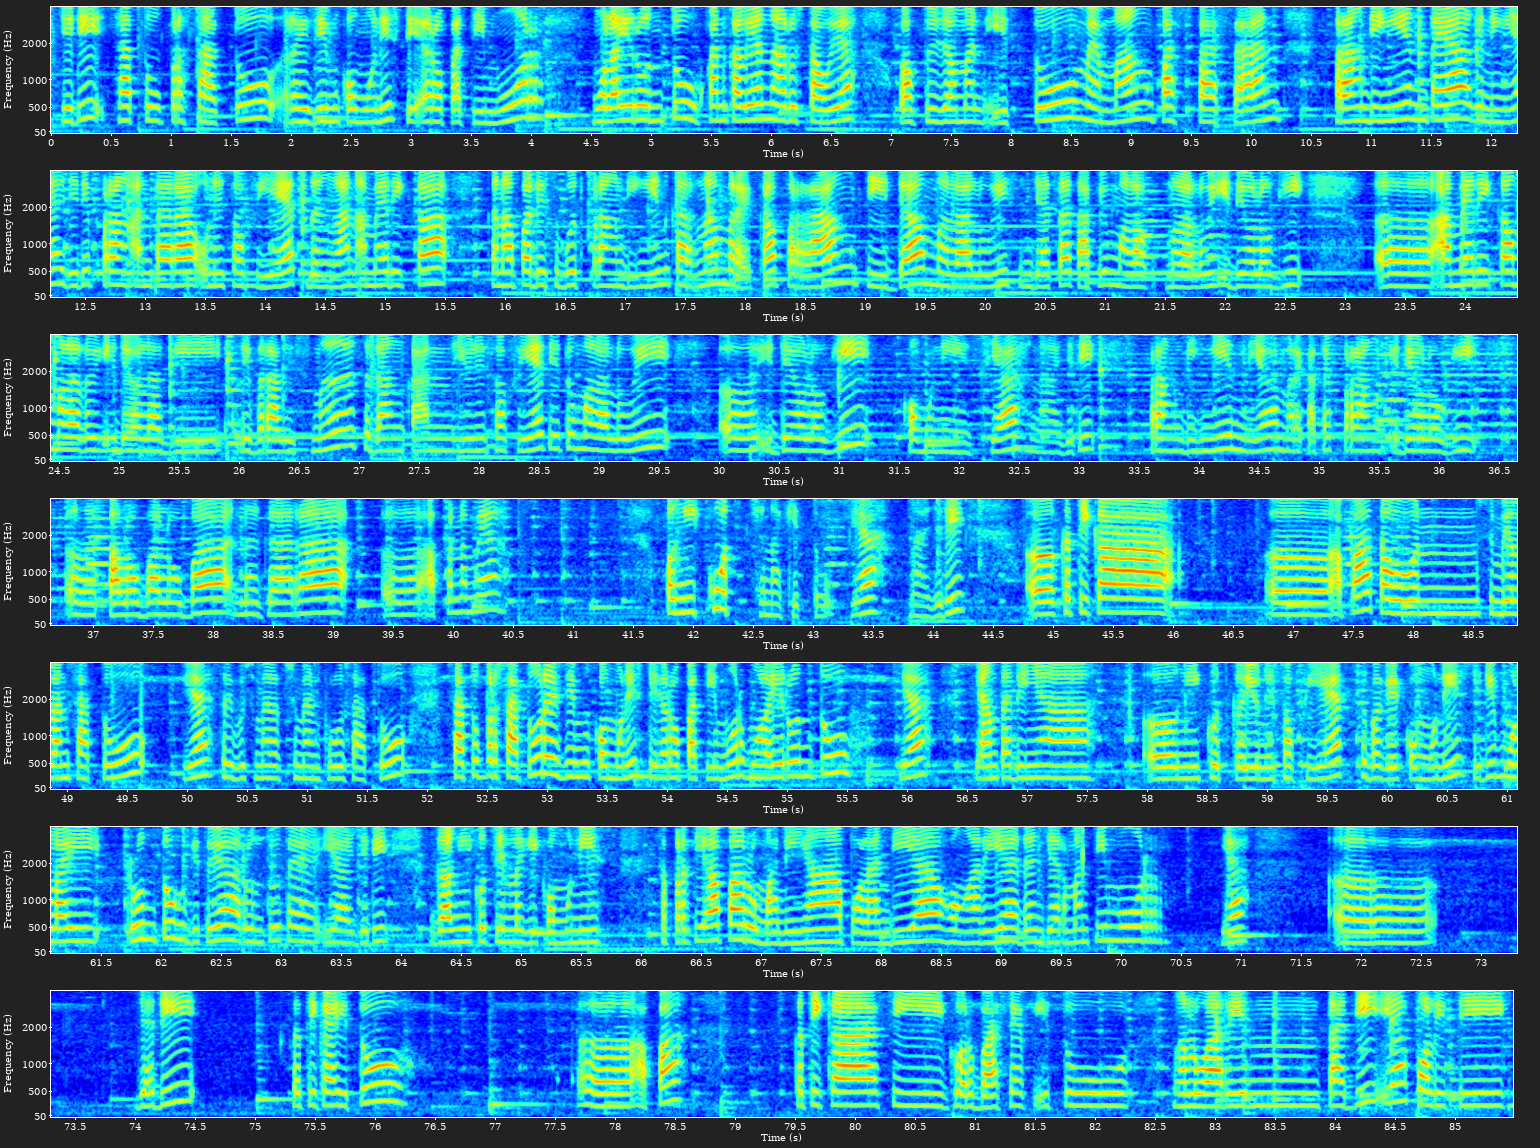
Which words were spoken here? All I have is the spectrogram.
jadi satu persatu rezim komunis di Eropa Timur mulai runtuh. Kan kalian harus tahu ya, waktu zaman itu memang pas-pasan perang dingin teh ya gening ya. Jadi perang antara Uni Soviet dengan Amerika. Kenapa disebut perang dingin? Karena mereka perang tidak melalui senjata tapi melalui ideologi. Eh, Amerika melalui ideologi liberalisme sedangkan Uni Soviet itu melalui eh, ideologi komunis ya. Nah jadi perang dingin ya. Mereka teh perang ideologi uh, paloba-loba negara apa namanya pengikut cina gitu ya. Nah jadi e, ketika e, apa tahun 91 ya 1991 satu persatu rezim komunis di Eropa Timur mulai runtuh ya. Yang tadinya e, ngikut ke Uni Soviet sebagai komunis jadi mulai runtuh gitu ya runtuh teh ya. Jadi gak ngikutin lagi komunis. Seperti apa? Rumania, Polandia, Hongaria dan Jerman Timur ya uh, jadi ketika itu uh, apa ketika si Gorbachev itu ngeluarin tadi ya politik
